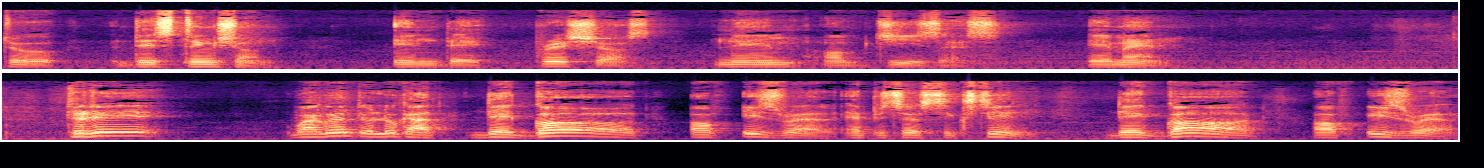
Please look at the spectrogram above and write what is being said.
to distinction in the precious name of Jesus. Amen. Today, we're going to look at the God of Israel, episode 16. The God of Israel.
